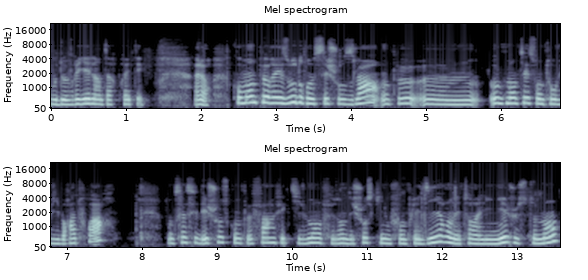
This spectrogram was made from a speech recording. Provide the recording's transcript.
vous devriez l'interpréter. Alors, comment on peut résoudre ces choses-là? On peut augmenter son taux vibratoire donc ça, c'est des choses qu'on peut faire effectivement en faisant des choses qui nous font plaisir, en étant alignés justement,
